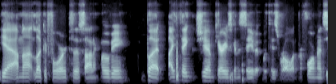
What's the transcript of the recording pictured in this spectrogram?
yeah, I'm not looking forward to the Sonic movie, but I think Jim Carrey's going to save it with his role and performance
